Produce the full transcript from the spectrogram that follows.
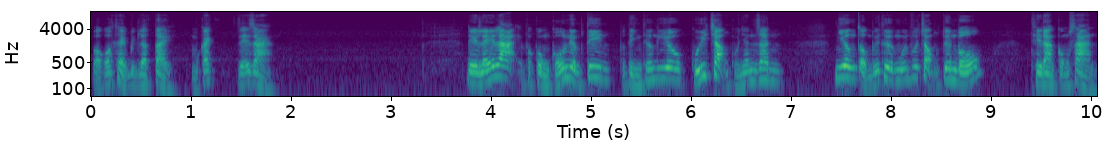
và có thể bị lật tẩy một cách dễ dàng. Để lấy lại và củng cố niềm tin và tình thương yêu quý trọng của nhân dân, như ông Tổng Bí thư Nguyễn Phú Trọng tuyên bố, thì Đảng Cộng sản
